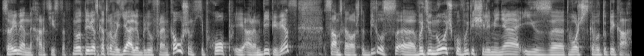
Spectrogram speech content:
современных артистов. Ну вот певец, которого я люблю, Фрэнк Оушен, хип-хоп и R&B певец, сам сказал, что Битлз э, в одиночку вытащили меня из э, творческого тупика.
